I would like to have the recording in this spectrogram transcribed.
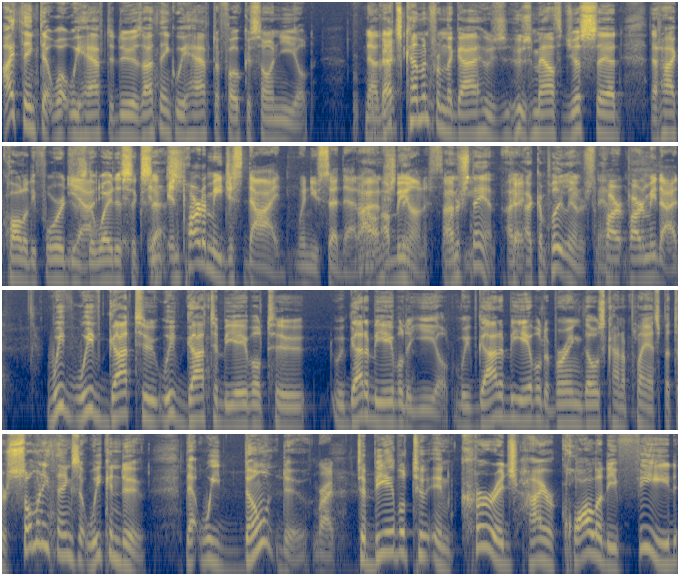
I think that what we have to do is I think we have to focus on yield. Now that's coming from the guy whose whose mouth just said that high quality forage is the way to and- success. And, part of me just died when you said that. I'll, I'll be honest. I understand. Okay. I, I completely understand. part part of me died. we've we've got to we've got to be able to we've got to be able to yield. We've got to be able to bring those kind of plants. But there's so many things that we can do that we don't do Right. to be able to encourage higher quality feed,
